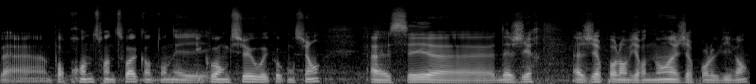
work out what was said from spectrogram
bah, pour prendre soin de soi quand on est éco-anxieux ou éco-conscient, euh, c'est d'agir, agir pour l'environnement, agir pour le vivant.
